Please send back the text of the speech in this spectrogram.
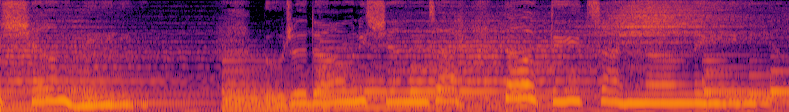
想你，不知道你现在到底在哪里。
